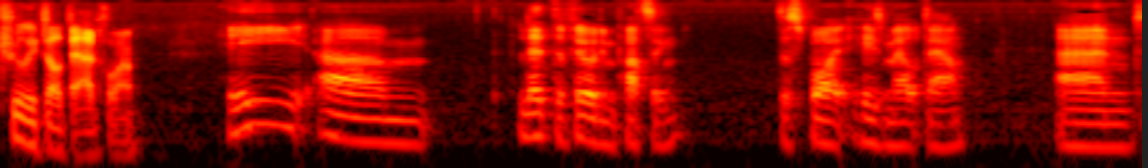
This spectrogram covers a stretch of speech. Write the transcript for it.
truly felt bad for him. He um, led the field in putting, despite his meltdown, and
